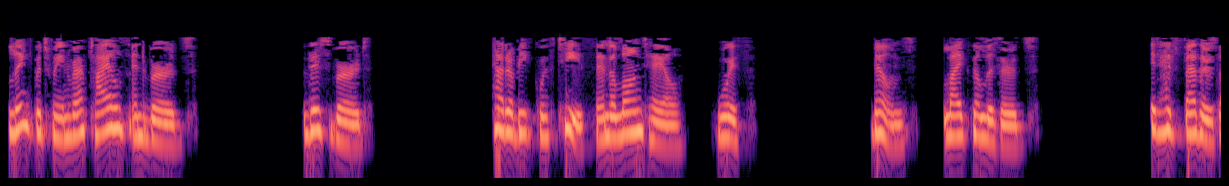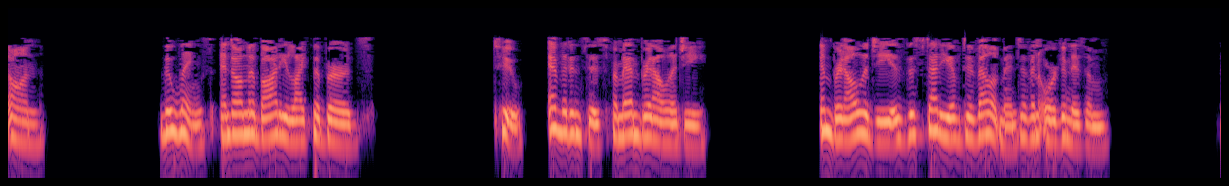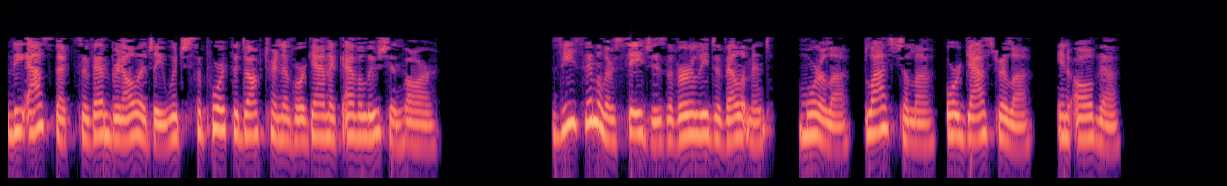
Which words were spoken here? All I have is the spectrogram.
link between reptiles and birds. This bird had a beak with teeth and a long tail, with bones, like the lizards. It had feathers on the wings and on the body like the birds. 2. Evidences from embryology. Embryology is the study of development of an organism. The aspects of embryology which support the doctrine of organic evolution are Z similar stages of early development, morula, blastula, or gastrula, in all the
